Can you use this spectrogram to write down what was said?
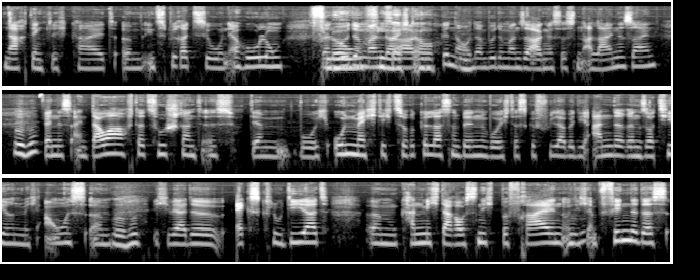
Nachdenklichkeit, ähm, Inspiration, Erholung, Flow dann würde man sagen, auch. genau, mhm. dann würde man sagen, es ist ein Alleine sein. Mhm. Wenn es ein dauerhafter Zustand ist, der, wo ich ohnmächtig zurückgelassen bin, wo ich das Gefühl habe, die anderen sortieren mich aus, ähm, mhm. ich werde exkludiert, ähm, kann mich daraus nicht befreien und mhm. ich empfinde das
